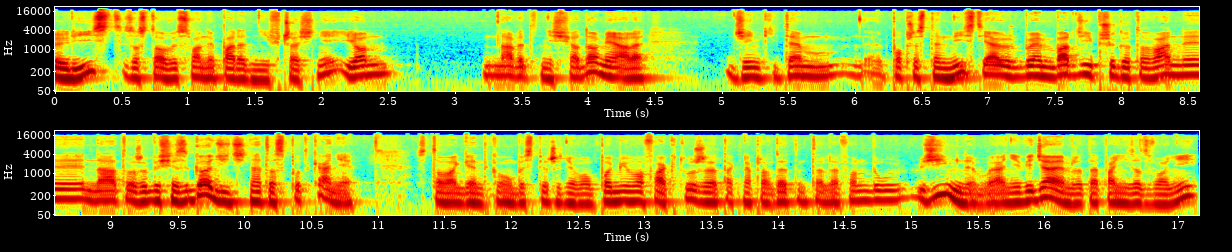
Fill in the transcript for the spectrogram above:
list został wysłany parę dni wcześniej i on nawet nieświadomie, ale dzięki temu, poprzez ten list, ja już byłem bardziej przygotowany na to, żeby się zgodzić na to spotkanie z tą agentką ubezpieczeniową, pomimo faktu, że tak naprawdę ten telefon był zimny, bo ja nie wiedziałem, że ta pani zadzwoni.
